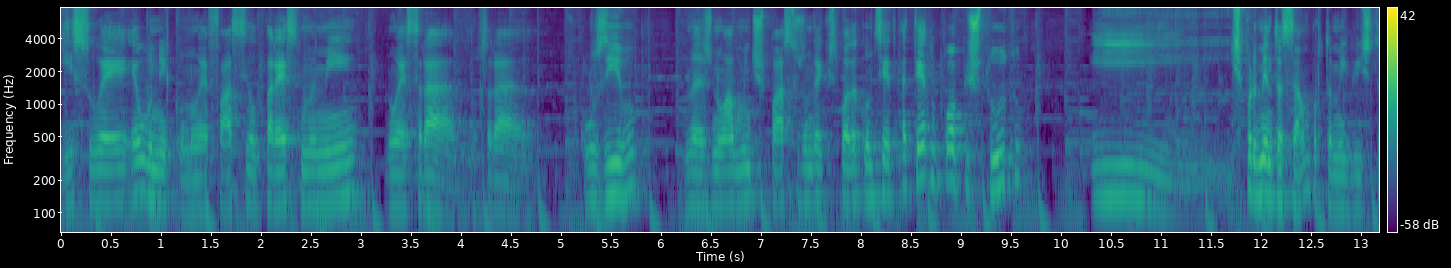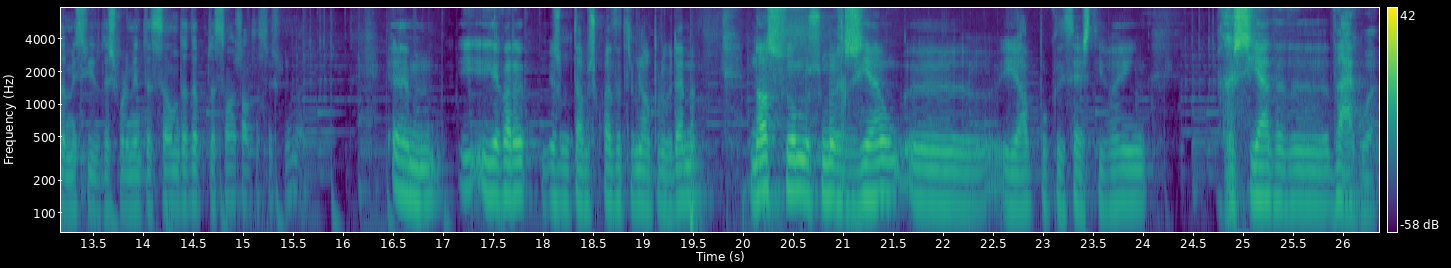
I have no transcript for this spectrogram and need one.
Isso é, é único, não é fácil, parece-me a mim, não, é, será, não será exclusivo, mas não há muitos espaços onde é que isto pode acontecer, até do próprio estudo e experimentação, porque também isto também se vive da experimentação de adaptação às alterações climáticas. Um, e, agora, mesmo estamos quase a terminar o programa, nós somos uma região, uh, e há pouco disseste bem, recheada de, de água.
